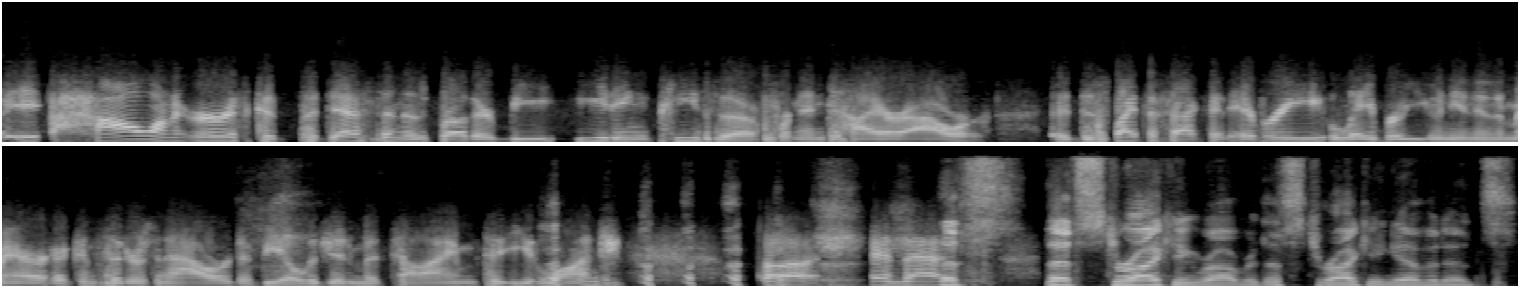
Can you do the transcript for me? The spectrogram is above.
it, how on earth could Podesta and his brother be eating pizza for an entire hour, uh, despite the fact that every labor union in America considers an hour to be a legitimate time to eat lunch, uh, and that That's that's striking, Robert. That's striking evidence.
